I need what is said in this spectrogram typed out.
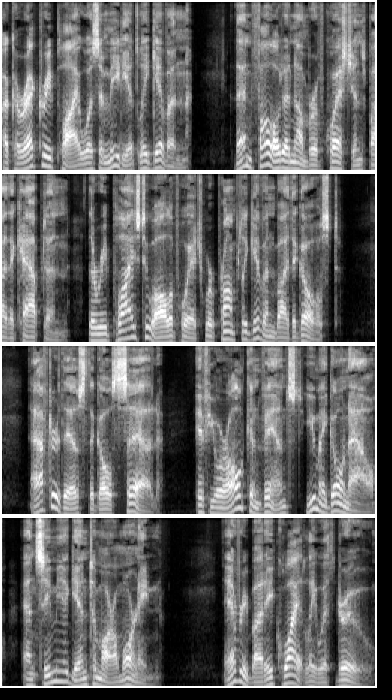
A correct reply was immediately given. Then followed a number of questions by the captain, the replies to all of which were promptly given by the ghost. After this the ghost said, "If you are all convinced, you may go now, and see me again to morrow morning." Everybody quietly withdrew.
